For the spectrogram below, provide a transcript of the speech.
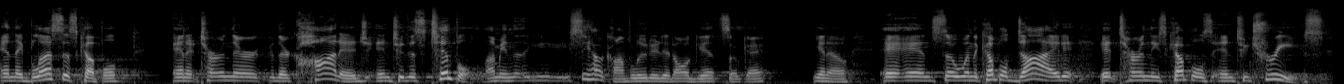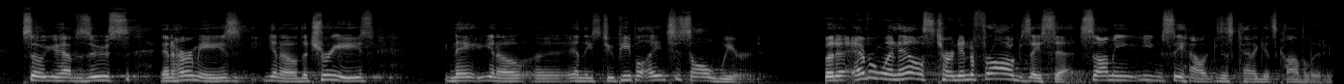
and they blessed this couple, and it turned their, their cottage into this temple. I mean, you see how convoluted it all gets, okay? You know, and, and so when the couple died, it, it turned these couples into trees. So you have Zeus and Hermes, you know, the trees, you know, uh, and these two people. It's just all weird. But uh, everyone else turned into frogs, they said. So, I mean, you can see how it just kind of gets convoluted.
